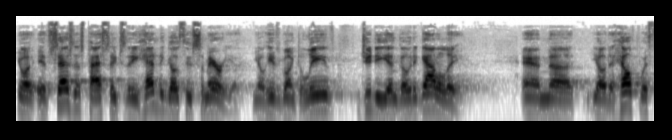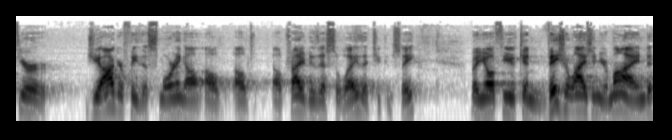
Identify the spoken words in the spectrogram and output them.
You know, it says in this passage that he had to go through Samaria. You know, he was going to leave Judea and go to Galilee. And, uh, you know, to help with your geography this morning. I'll, I'll, I'll, I'll try to do this a way that you can see. But, you know, if you can visualize in your mind,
